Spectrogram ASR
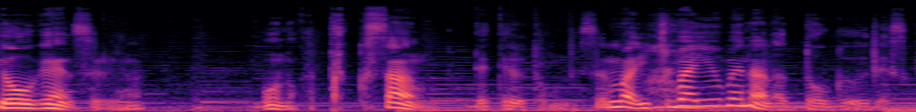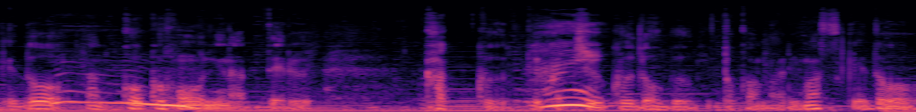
表現するようなものがたくさん出てると思うんですよ。まあ、一番有名なのは土偶ですけど、はいあの国宝になってる滑空っていうかはい。中空土偶とかもありますけど、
